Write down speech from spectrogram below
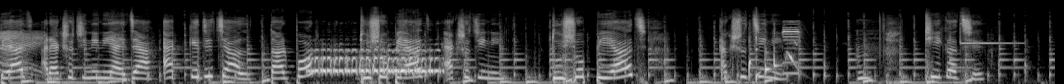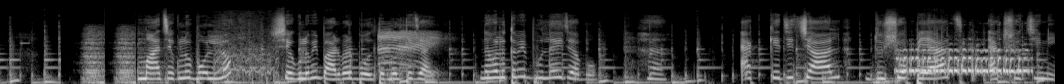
পেঁয়াজ আর একশো চিনি নিয়ে আয়, যা, এক কেজি চাল। তারপর দুশো পেঁয়াজ, একশো চিনি, দুশো পেঁয়াজ, একশো চিনি। ঠিক আছে। মা যেগুলো বলল, সেগুলো আমি বারবার বলতে বলতে যাই। না হলে তো আমি ভুলেই যাব। হ্যাঁ। এক কেজি চাল, দুশো পেঁয়াজ, একশো চিনি।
